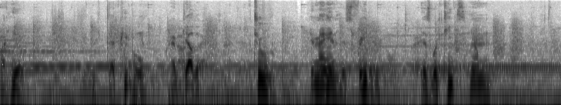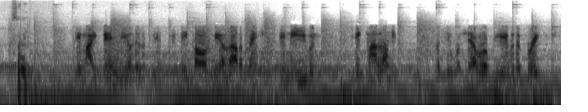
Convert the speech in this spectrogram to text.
or hear that people have gathered to demand his freedom is what keeps him same. It might bend me a little bit. It may cause me a lot of pain. It may even take my life. But it will never be able to break me.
